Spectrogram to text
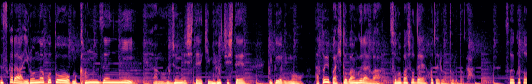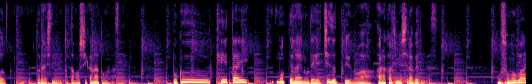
ですからいろんなことをもう完全にあの準備して決め打ちしていくよりも例えば一晩ぐらいはその場所でホテルを取るとかそういうことをトライしてみると楽しいかなと思いますね。僕携帯持ってないので地図っていうのはあらかじめ調べるんです。もうその場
